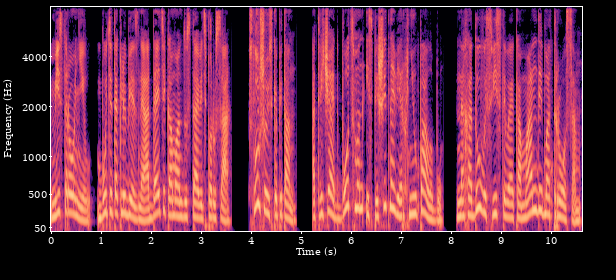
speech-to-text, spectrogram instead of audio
Мистер О'Нил, будьте так любезны, отдайте команду ставить паруса». «Слушаюсь, капитан», отвечает боцман и спешит на верхнюю палубу, на ходу высвистывая команды матросам.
